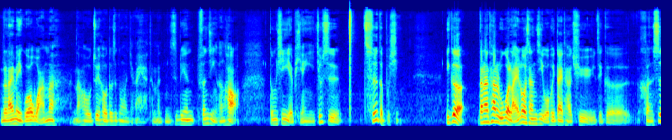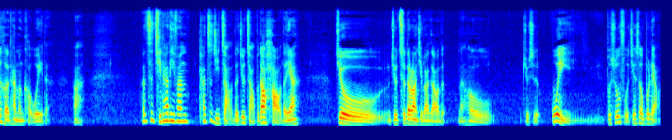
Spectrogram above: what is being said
来美国玩嘛，然后最后都是跟我讲，哎呀，他们你这边风景很好，东西也便宜，就是吃的不行。一个，当然他如果来洛杉矶，我会带他去这个很适合他们口味的啊，但是其他地方他自己找的就找不到好的呀。就就吃的乱七八糟的，然后就是胃不舒服，接受不了。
